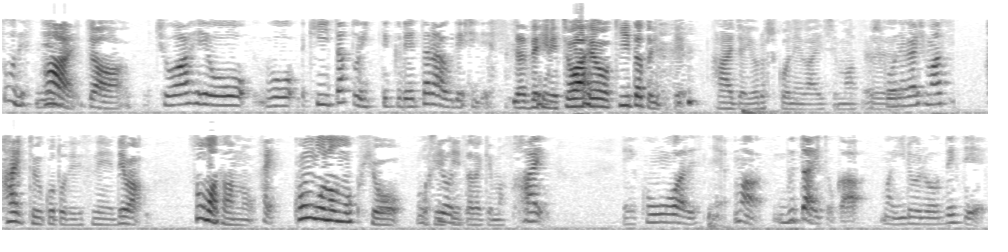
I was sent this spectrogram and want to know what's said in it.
そうですね。はい。じゃあ、チョアヘオを聞いたと言ってくれたら嬉しいです。じゃあぜひね、チョアヘを聞いたと言って。はい。じゃあよろしくお願いします。よろしくお願いします。はい。ということでですね。では、相馬さんのはい。今後の目標を教えていただけますか？はい。えー今後はですね、まあ、舞台とか、まあ、いろいろ出て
